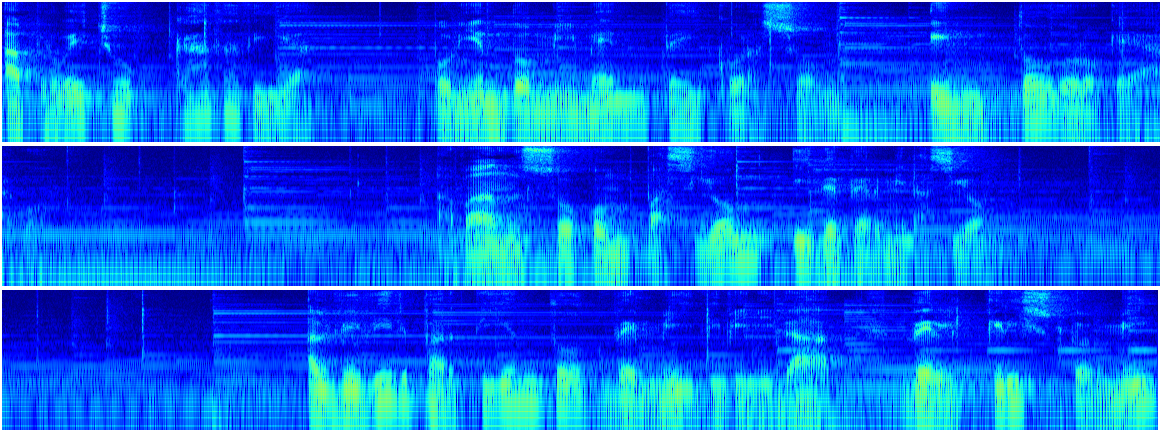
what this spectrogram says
Aprovecho cada día poniendo mi mente y corazón en todo lo que hago. Avanzo con pasión y determinación al vivir partiendo de mi divinidad, del Cristo en mí,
